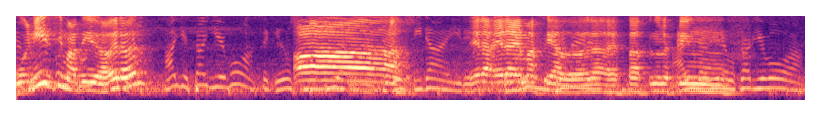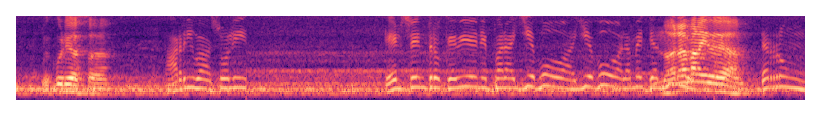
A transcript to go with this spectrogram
Buenísima, tío. A ver, a ver. Ahí está Yeboa, se quedó sin ah, sin aire. Era, era demasiado, era, estaba haciendo un sprint muy curioso. Arriba Solís. El centro que viene para Yeboa, Yeboa la mete al No era mala idea. De Rum.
